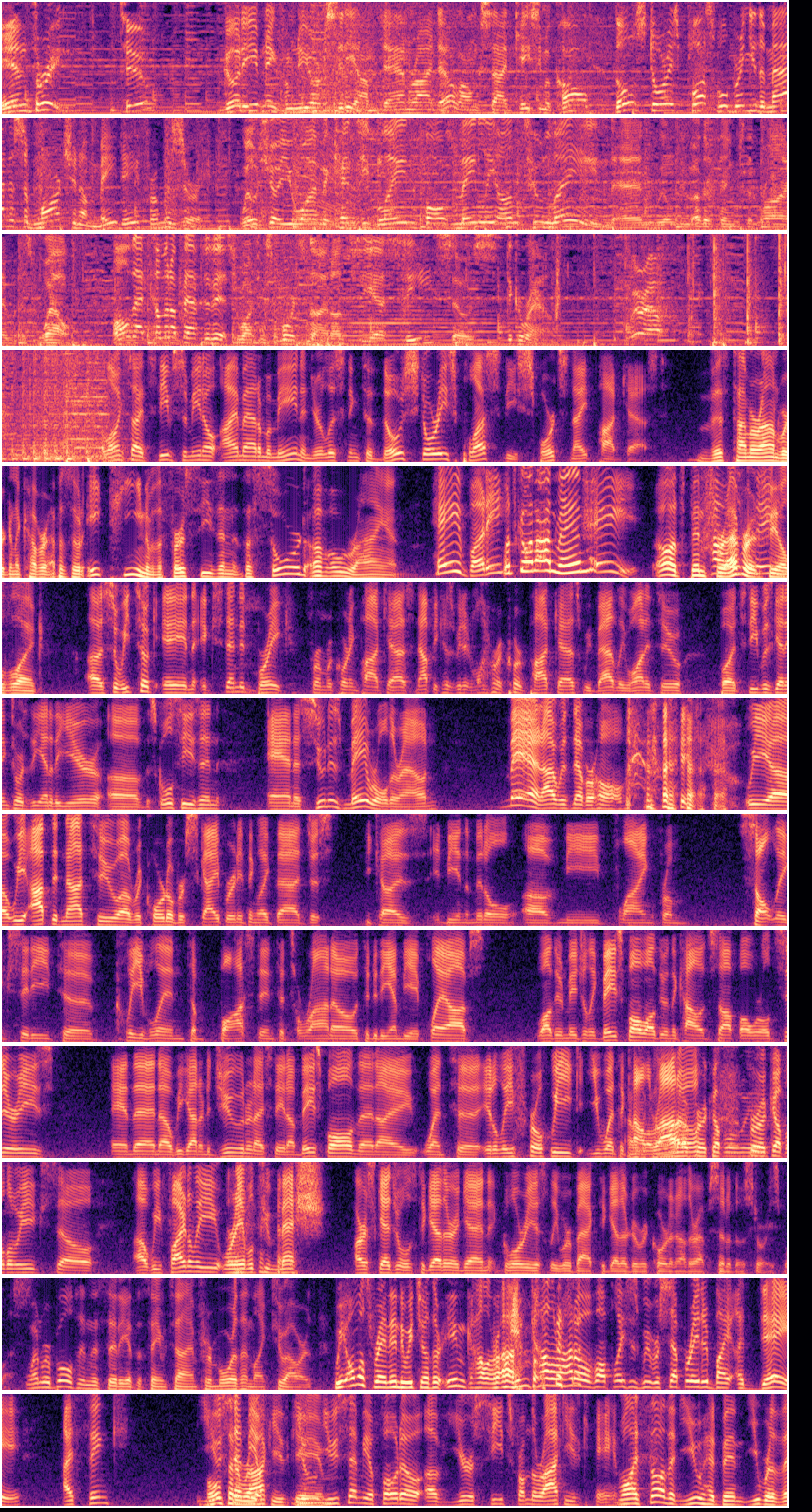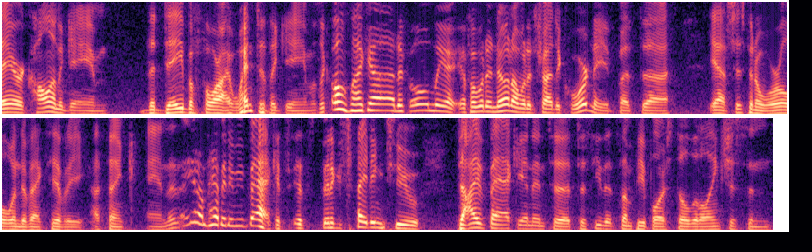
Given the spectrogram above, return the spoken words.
In three, two, Good evening from New York City. I'm Dan Rydell alongside Casey McCall. Those stories plus will bring you the madness of March and a May Day from Missouri. We'll show you why Mackenzie Blaine falls mainly on Tulane, and we'll do other things that rhyme as well. All that coming up after this. You're watching Sports Night on CSC, so stick around. we're out. Alongside Steve Semino, I'm Adam Amin, and you're listening to Those Stories Plus, the Sports Night podcast. This time around, we're going to cover episode 18 of the first season, The Sword of Orion. Hey, buddy. What's going on, man? Hey. Oh, it's been How forever, it feels like. Uh, so we took an extended break from recording podcasts, not because we didn't want to record podcasts, we badly wanted to, but Steve was getting towards the end of the year of the school season, and as soon as May rolled around, man, I was never home. Like, we uh, we opted not to uh, record over Skype or anything like that, just because it'd be in the middle of me flying from Salt Lake City to Cleveland to Boston to Toronto to do the NBA playoffs while doing Major League Baseball, while doing the College Softball World Series. And then uh, we got into June, and I stayed on baseball. And then I went to Italy for a week. You went to I was in Colorado, Colorado for a couple of for a weeks. couple of weeks. So uh, we finally were able to mesh our schedules together again. Gloriously, we're back together to record another episode of Those Stories Plus. When we're both in the city at the same time for more than like two hours, we almost ran into each other in Colorado. In Colorado, of all places, we were separated by a day. I think you Both at sent a me Rockies you- game. You, sent me a photo of your seats from the Rockies game. well, I saw that you had been, you were there calling a game the day before I went to the game. I was like, oh my god, if only, I, if I would have known, I would have tried to coordinate. But uh, yeah, it's just been a whirlwind of activity, I think, and uh, you know, I'm happy to be back. It's it's been exciting to dive back in and to, to see that some people are still a little anxious and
